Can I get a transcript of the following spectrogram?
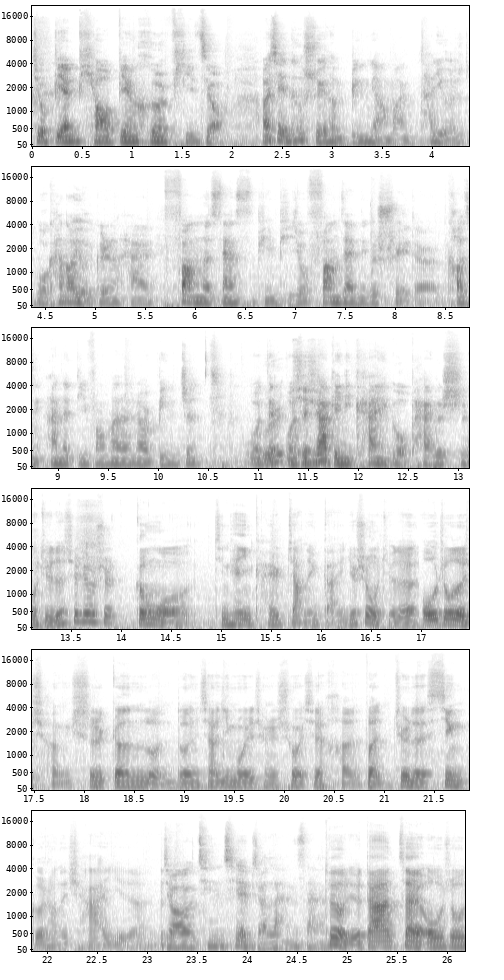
就边漂边喝啤酒。而且那个水很冰凉嘛，他有的我看到有一个人还放了三四瓶啤酒放在那个水的靠近岸的地方，放在那儿冰镇。我等我等下给你看一个我拍的视频。我觉得这就是跟我今天一开始讲那个感觉，就是我觉得欧洲的城市跟伦敦像英国这城市是有一些很本质的性格上的差异的，比较亲切，比较懒散。对，我觉得大家在欧洲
